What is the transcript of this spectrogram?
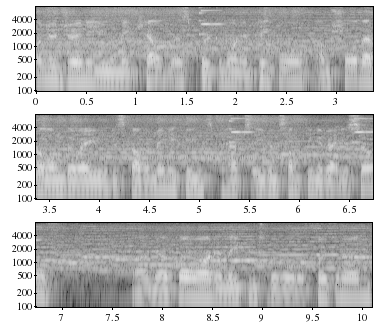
On your journey you will meet countless Pokemon and people. I'm sure that along the way you will discover many things, perhaps even something about yourself. Uh, now go on and leap into the world of Pokemon.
